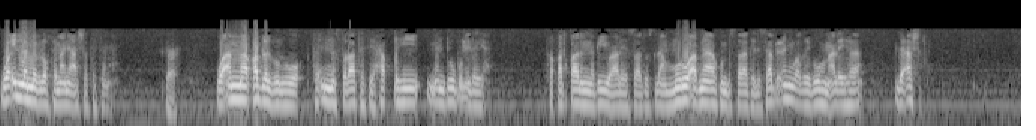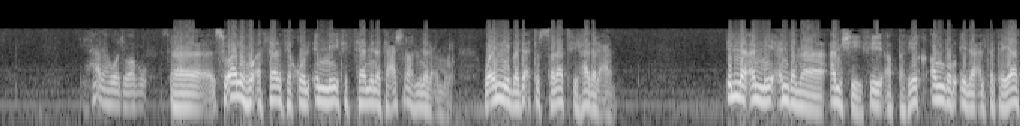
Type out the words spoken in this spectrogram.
وإن لم يبلغ ثمانية عشرة سنة. نعم. وأما قبل البلوغ فإن الصلاة في حقه مندوب إليها. فقد قال النبي عليه الصلاة والسلام مروا أبناءكم بالصلاة لسبع واضربوهم عليها لعشر. هذا هو جواب آه سؤاله الثالث يقول إني في الثامنة عشرة من العمر وإني بدأت الصلاة في هذا العام. إلا أني عندما أمشي في الطريق أنظر إلى الفتيات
